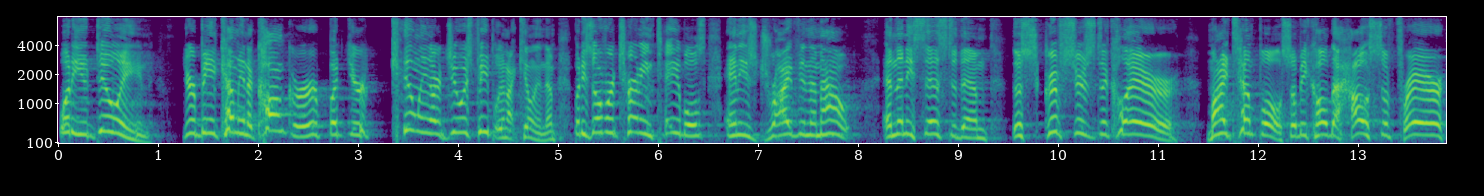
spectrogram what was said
What are you doing? You're becoming a conqueror, but you're killing our Jewish people. You're not killing them, but he's overturning tables and he's driving them out. And then he says to them, The scriptures declare, My temple shall be called a house of prayer,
